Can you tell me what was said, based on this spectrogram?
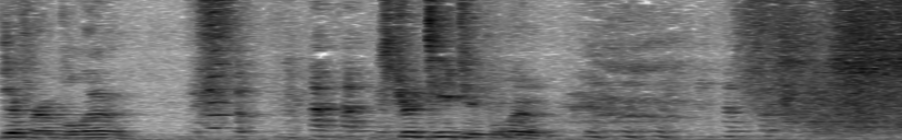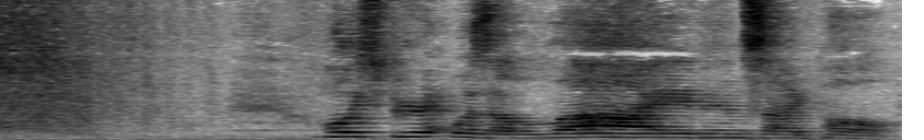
Different balloon. Strategic balloon. Holy Spirit was alive inside Paul.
